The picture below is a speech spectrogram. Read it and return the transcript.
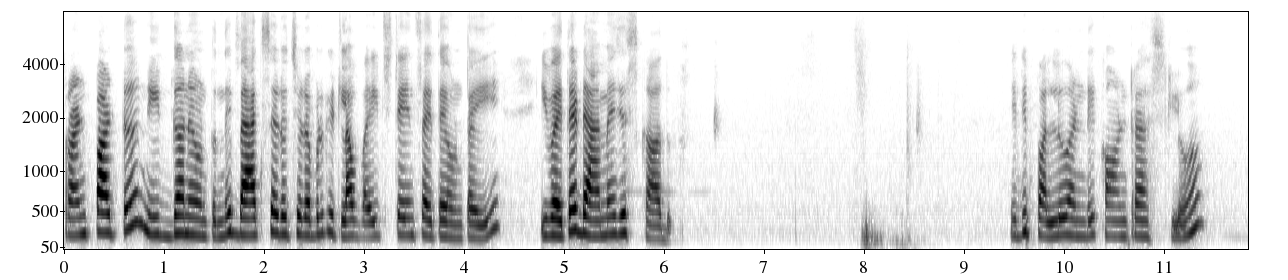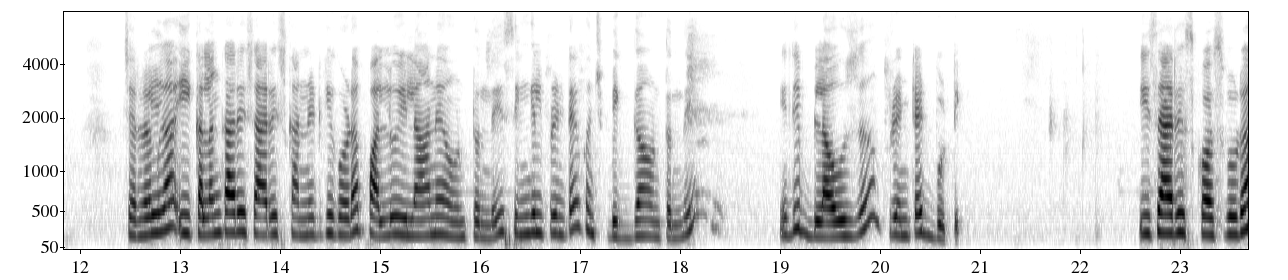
ఫ్రంట్ పార్ట్ నీట్గానే ఉంటుంది. బ్యాక్ సైడ్ వచ్చేటప్పటికి ఇట్లా వైట్ స్టెయిన్స్ అయితే ఉంటాయి. ఇవైతే డ్యామేజెస్ కాదు. ఇది పళ్ళు అండి కాంట్రాస్ట్లో. జనరల్గా ఈ కలంకారీ శారీస్కి అన్నిటికీ కూడా పళ్ళు ఇలానే ఉంటుంది. సింగిల్ ప్రింటే కొంచెం బిగ్గా ఉంటుంది. ఇది బ్లౌజ్ ప్రింటెడ్ బుటీ. ఈ శారీస్ కాస్ట్ కూడా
